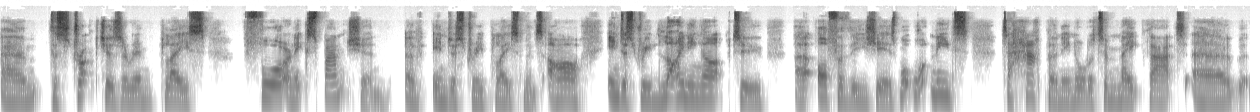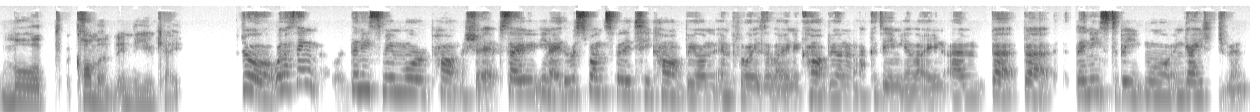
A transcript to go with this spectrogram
um, the structures are in place for an expansion of industry placements? Are industry lining up to uh, offer these years? What what needs to happen in order to make that uh, more common in the UK? Sure. Well, I think there needs to be more of a partnership. So, you know, the responsibility can't be on employers alone. It can't be on academia alone. Um, but but there needs to be more engagement.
